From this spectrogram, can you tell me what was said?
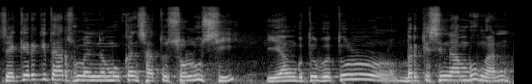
Saya kira kita harus menemukan satu solusi yang betul-betul berkesinambungan.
